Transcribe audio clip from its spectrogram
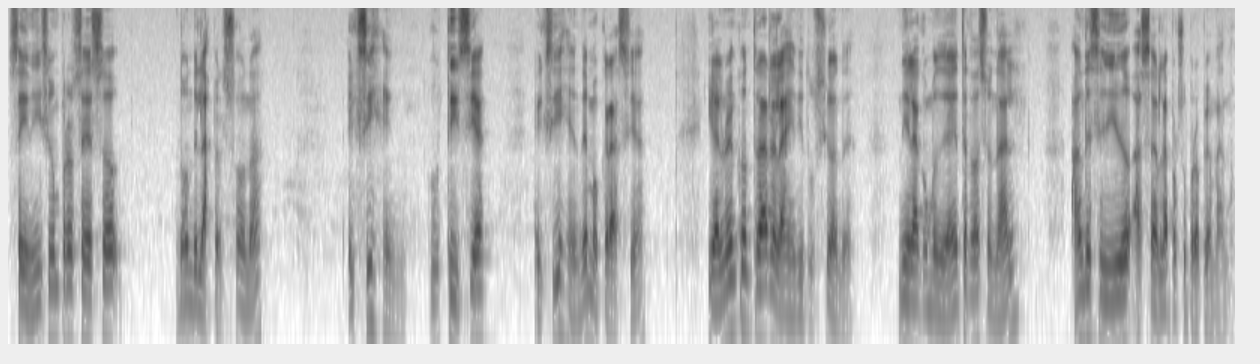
se inicia un proceso donde las personas exigen justicia, exigen democracia y al no encontrarle las instituciones ni la comunidad internacional, han decidido hacerla por su propia mano.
